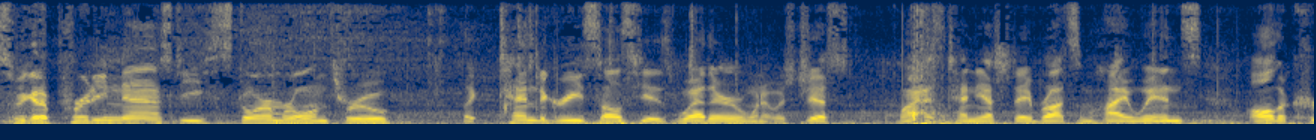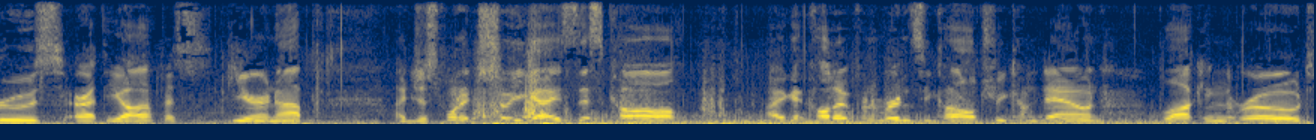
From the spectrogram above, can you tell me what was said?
So we got a pretty nasty storm rolling through, like 10 degrees Celsius weather when it was just minus 10 yesterday, brought some high winds. All the crews are at the office gearing up. I just wanted to show you guys this call. I got called out for an emergency call, tree come down, blocking the road.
